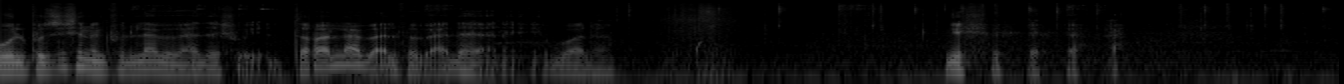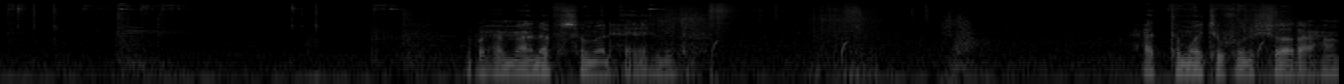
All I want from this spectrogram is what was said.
هو البوزيشننج في اللعبة بعدها شوي. ترى اللعبة الفة بعدها يعني يبالها يروحون مع نفسهم الحين هني. حتى ما يشوفون الشارع ها.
